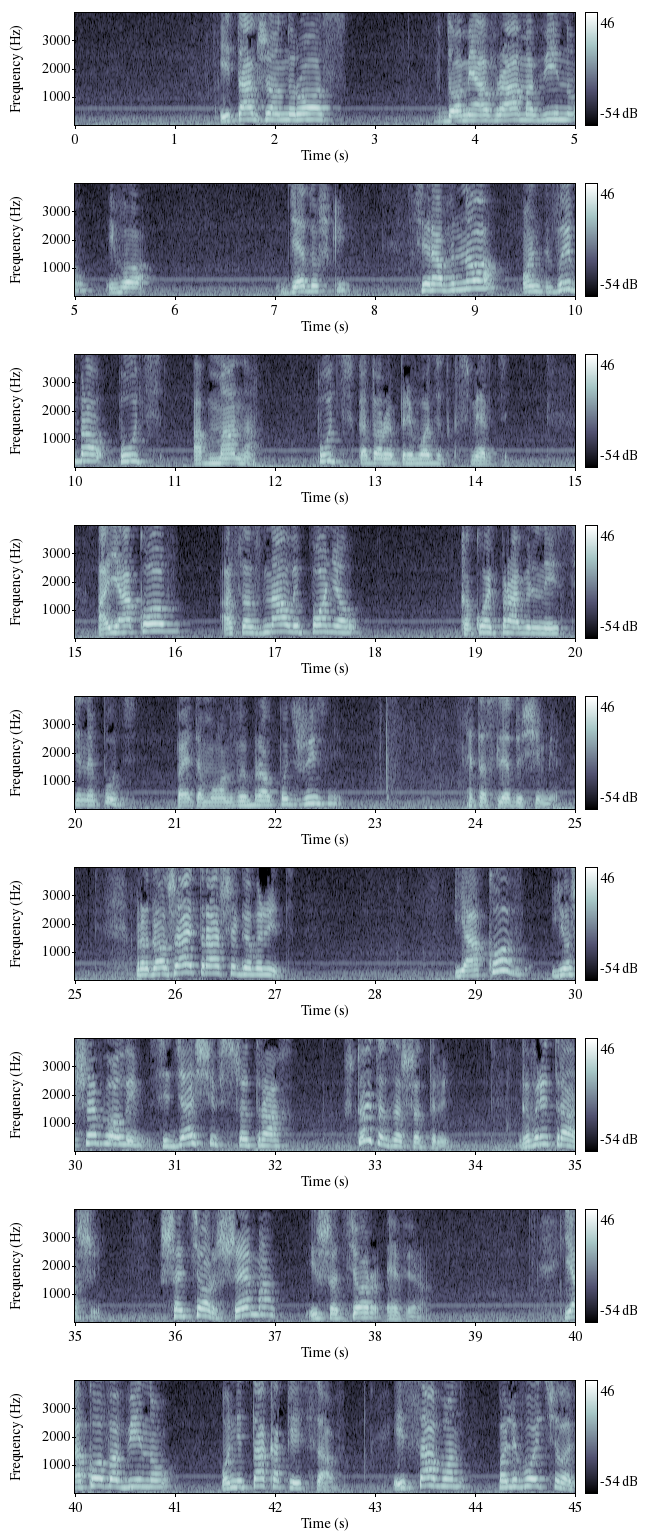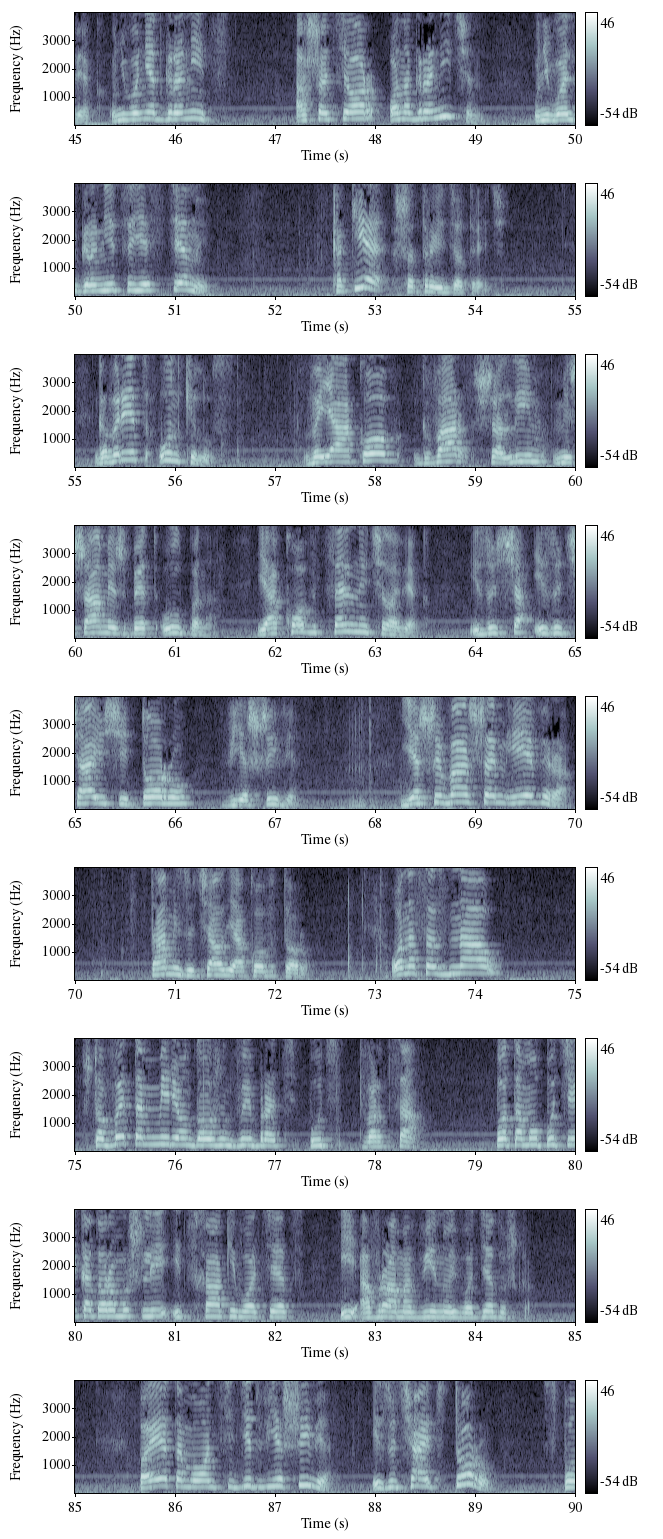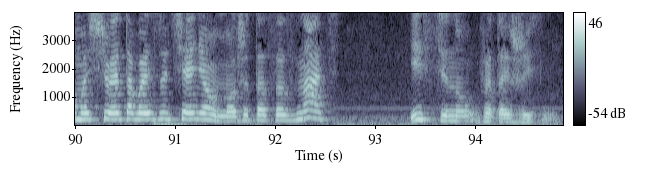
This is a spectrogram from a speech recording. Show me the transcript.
и также он рос в доме Авраама Вину, его дедушки, все равно он выбрал путь обмана, путь, который приводит к смерти. А Яков осознал и понял, какой правильный истинный путь. Поэтому он выбрал путь жизни. Это следующий мир. Продолжает Раши говорит, Яков Йошев Олим, сидящий в шатрах. Что это за шатры? Говорит Раши, шатер Шема и шатер Эвера. Якова Вину, он не так, как Исав. Исав, он полевой человек, у него нет границ. А шатер, он ограничен. У него есть границы, есть стены. Какие шатры идет речь? Говорит Ункилус. В Яков гвар шалим мишамеш бет улпана. Яков цельный человек, изуча, изучающий Тору в Ешиве. Ешива Шем Эвера. Там изучал Яков Тору. Он осознал, что в этом мире он должен выбрать путь Творца. По тому пути, которому шли Ицхак, его отец, и Авраама Вину, его дедушка. Поэтому он сидит в Ешиве, изучает Тору. С помощью этого изучения он может осознать истину в этой жизни.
